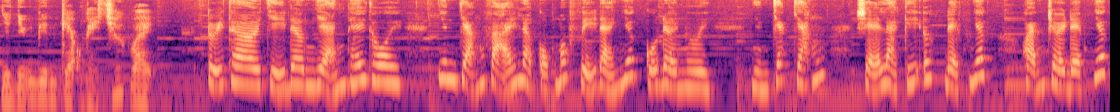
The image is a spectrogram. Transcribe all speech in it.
như những viên kẹo ngày trước vậy. Tuổi thơ chỉ đơn giản thế thôi, nhưng chẳng phải là cột mốc vĩ đại nhất của đời người, nhưng chắc chắn sẽ là ký ức đẹp nhất, khoảng trời đẹp nhất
